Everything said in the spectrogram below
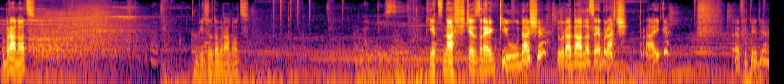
Dobranoc. Widzu, dobranoc. 15 z ręki uda się do Radana zebrać. Prajgę. Pewnie nie.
